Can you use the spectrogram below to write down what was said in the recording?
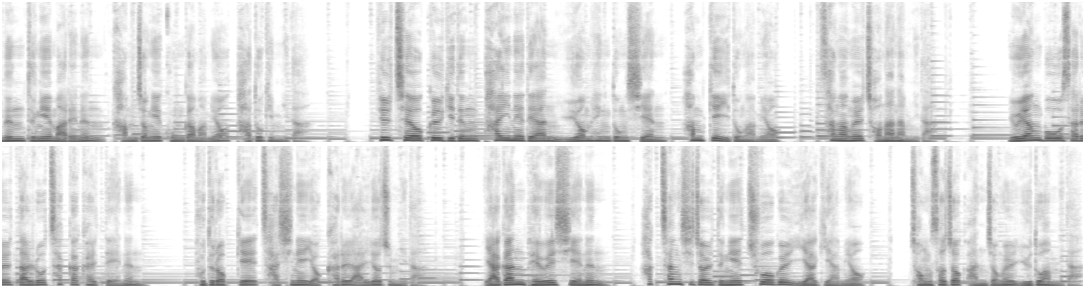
는 등의 말에는 감정에 공감하며 다독입니다. 휠체어 끌기 등 타인에 대한 위험 행동 시엔 함께 이동하며 상황을 전환합니다. 요양보호사를 딸로 착각할 때에는 부드럽게 자신의 역할을 알려줍니다. 야간 배회 시에는 학창 시절 등의 추억을 이야기하며 정서적 안정을 유도합니다.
